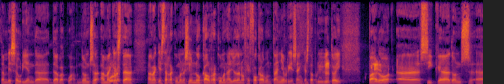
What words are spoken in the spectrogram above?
també s'haurien d'evacuar. Doncs amb aquesta, amb aquesta recomanació no cal recomanar allò de no fer foc a la muntanya, perquè sabem que està prohibit, oi? Però eh, sí que doncs, eh,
